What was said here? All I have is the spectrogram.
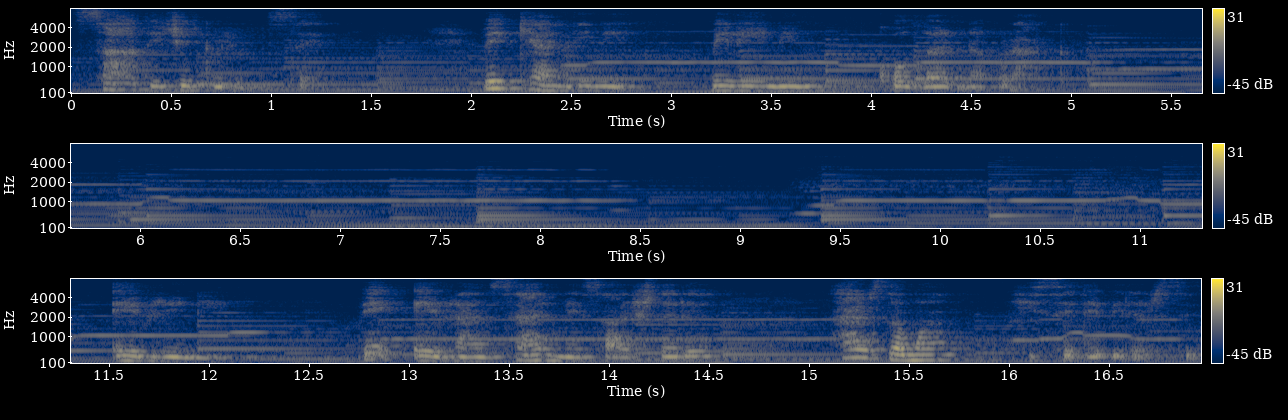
Sadece gülümse ve kendini meleğinin kollarına bırak. Evreni ve evrensel mesajları her zaman hissedebilirsin.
